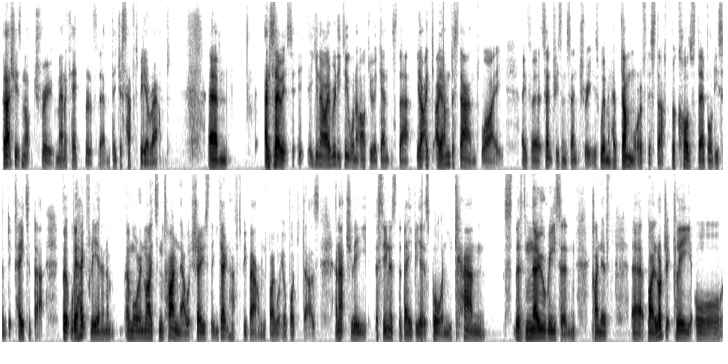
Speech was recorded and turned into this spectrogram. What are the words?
But actually, it's not true. Men are capable of them. They just have to be around. Um, and so it's you know i really do want to argue against that you know I, I understand why over centuries and centuries women have done more of this stuff because their bodies have dictated that but we're hopefully in an, a more enlightened time now which shows that you don't have to be bound by what your body does and actually as soon as the baby is born you can there's no reason kind of uh, biologically or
